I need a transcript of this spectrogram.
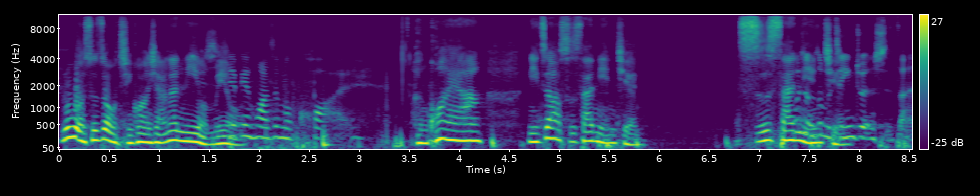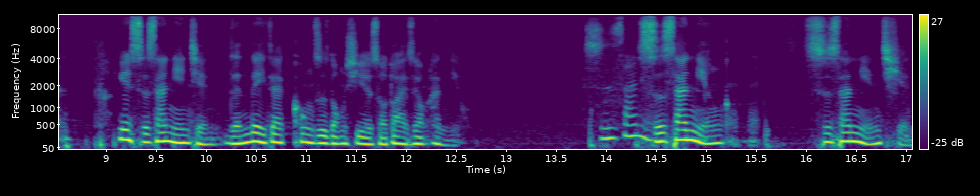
如果是这种情况下，那你有没有变化这么快？很快啊？你知道十三年前，十三年前，精准？十三因为十三年前人类在控制东西的时候，都还是用按钮。十三年十三年，十三年前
